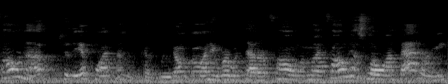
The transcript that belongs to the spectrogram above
phone up to the appointment because we don't go anywhere without our phone. When my phone was low on battery,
